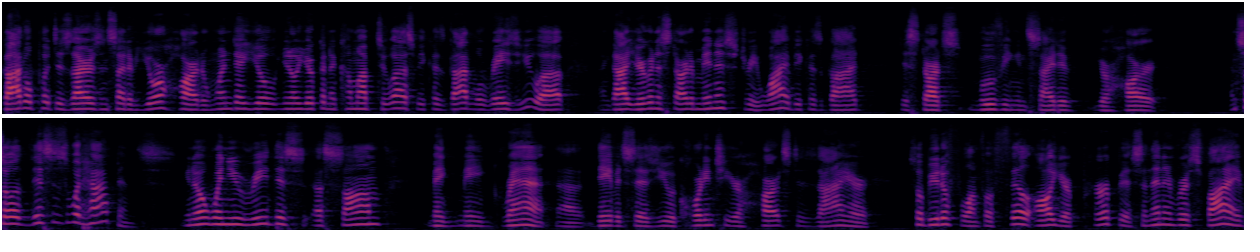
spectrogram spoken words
God will put desires inside of your heart, and one day you'll, you know, you're going to come up to us because God will raise you up and God, you're going to start a ministry. Why? Because God just starts moving inside of your heart. And so this is what happens. You know, when you read this uh, psalm, may, may grant, uh, David says, you according to your heart's desire. So beautiful and fulfill all your purpose. And then in verse 5,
